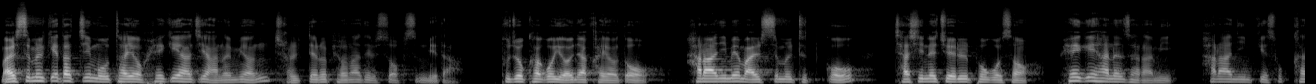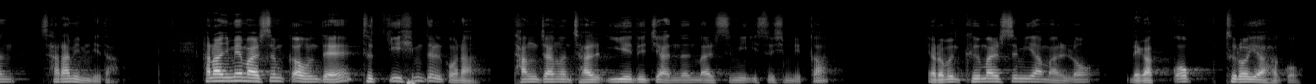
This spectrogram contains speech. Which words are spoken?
말씀을 깨닫지 못하여 회개하지 않으면 절대로 변화될 수 없습니다. 부족하고 연약하여도 하나님의 말씀을 듣고 자신의 죄를 보고서 회개하는 사람이 하나님께 속한 사람입니다. 하나님의 말씀 가운데 듣기 힘들거나 당장은 잘 이해되지 않는 말씀이 있으십니까? 여러분 그 말씀이야말로 내가 꼭 들어야 하고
